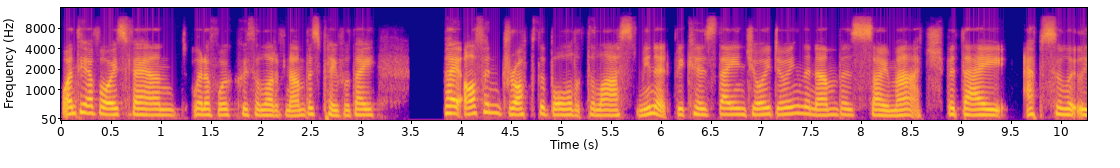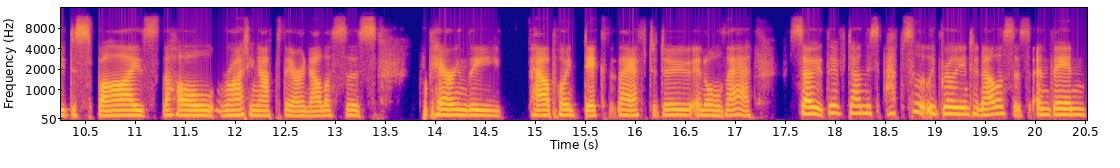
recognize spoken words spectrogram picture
One thing I've always found when I've worked with a lot of numbers people, they they often drop the ball at the last minute because they enjoy doing the numbers so much, but they absolutely despise the whole writing up their analysis, preparing the PowerPoint deck that they have to do, and all that. So they've done this absolutely brilliant analysis, and then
